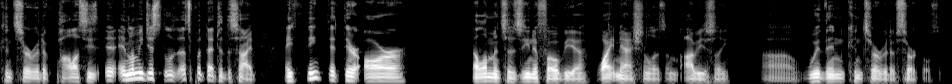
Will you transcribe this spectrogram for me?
conservative policies, and, and let me just let's put that to the side. I think that there are elements of xenophobia, white nationalism, obviously, uh, within conservative circles.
